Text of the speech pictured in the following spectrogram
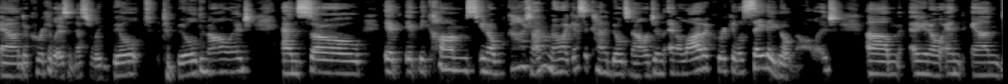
and a curricula isn't necessarily built to build knowledge. And so it, it becomes, you know, gosh, I don't know. I guess it kind of builds knowledge. And, and a lot of curricula say they build knowledge um, you know, and and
